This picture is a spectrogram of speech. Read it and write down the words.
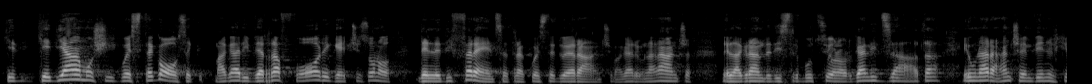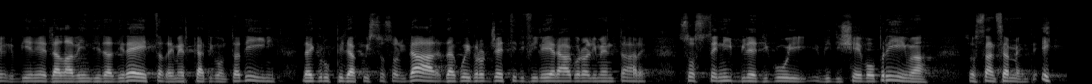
Chiediamoci queste cose, magari verrà fuori che ci sono delle differenze tra queste due arance, magari un'arancia della grande distribuzione organizzata e un'arancia che viene dalla vendita diretta, dai mercati contadini, dai gruppi di acquisto solidale, da quei progetti di filiera agroalimentare sostenibile di cui vi dicevo prima sostanzialmente e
